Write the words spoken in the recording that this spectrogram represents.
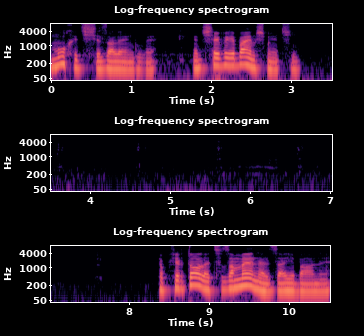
muchy ci się zalęgły. Ja dzisiaj wyjebałem śmieci. To pierdolę, co za menel zajebany.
